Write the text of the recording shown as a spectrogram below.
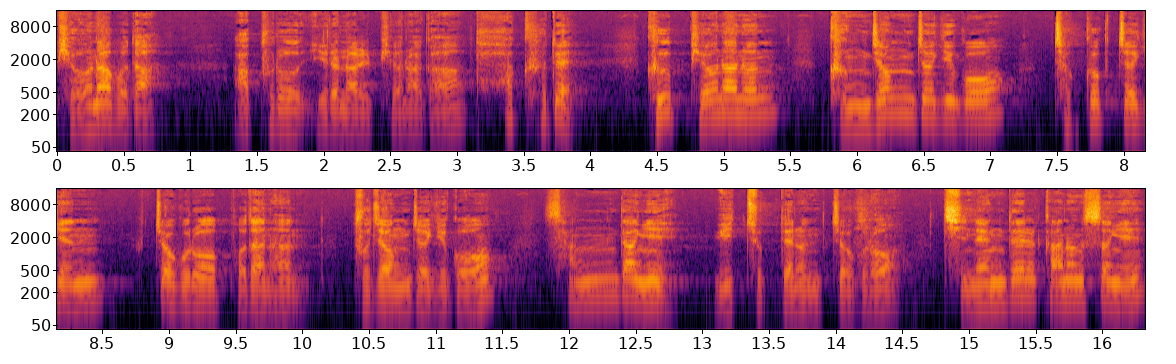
변화보다 앞으로 일어날 변화가 더 크되 그 변화는 긍정적이고 적극적인 쪽으로 보다는 부정적이고 상당히 위축되는 쪽으로 진행될 가능성이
